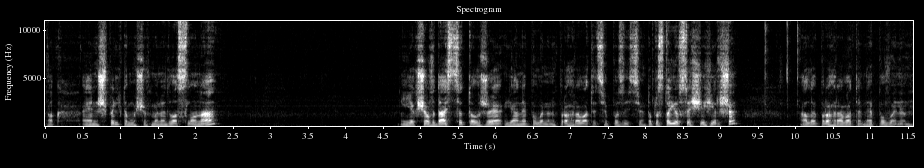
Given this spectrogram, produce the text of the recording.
Так, еншпіль, тому що в мене два слона. І якщо вдасться, то вже я не повинен програвати цю позицію. Тобто стою все ще гірше, але програвати не повинен.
